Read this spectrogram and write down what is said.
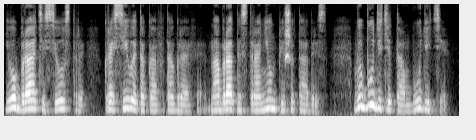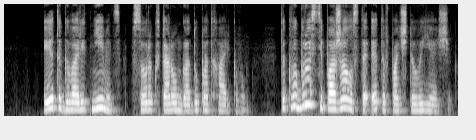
его братья, сестры. Красивая такая фотография. На обратной стороне он пишет адрес. Вы будете там, будете. И это говорит немец в 42 году под Харьковом. Так вы бросьте, пожалуйста, это в почтовый ящик.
